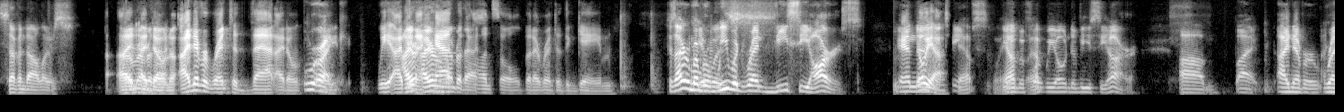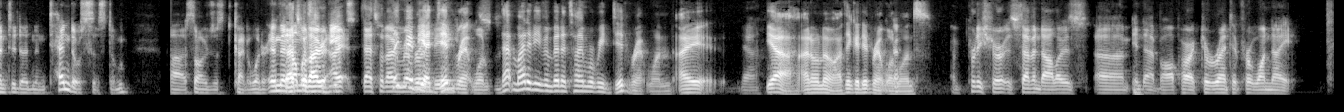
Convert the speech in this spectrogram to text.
Seven dollars. I I, I, don't that. know. I never rented that. I don't Right. think. We I I- mean I, I had remember the that. console, but I rented the game. Because I remember It we would rent VCRs and then Oh, the yeah. tapes Yep, you know, before yep. we owned a VCR. Um, but I never rented a Nintendo system, uh, so I was just kind of wondering. And then That's how much what I, I. That's what I I, think remember. maybe I did rent one. That might have even been a time where we did rent one. I Yeah, yeah, I don't know. I think I did rent one once. I'm pretty sure it was seven dollars um, in that ballpark to rent it for one night,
